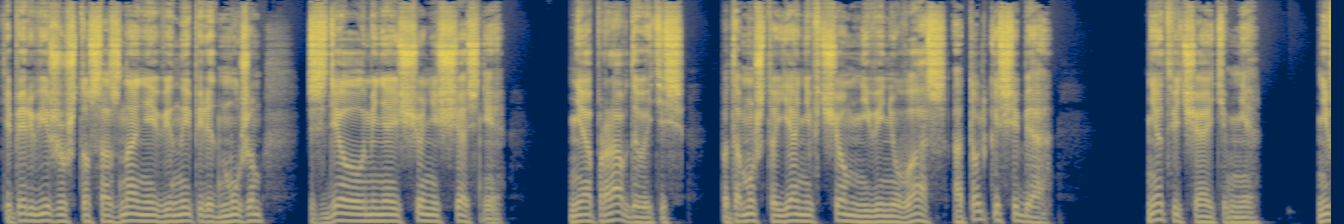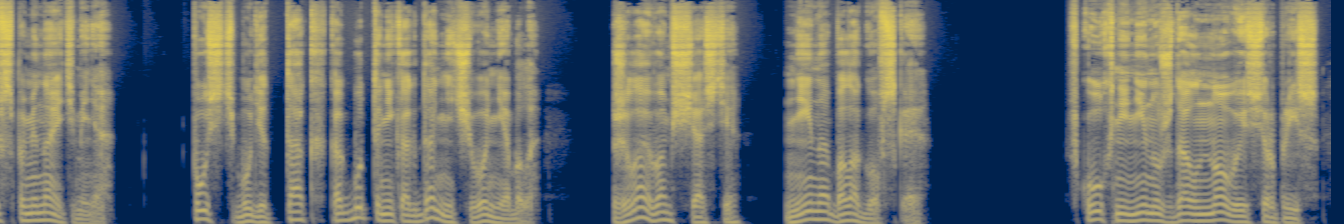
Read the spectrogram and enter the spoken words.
Теперь вижу, что сознание вины перед мужем сделало меня еще несчастнее. Не оправдывайтесь, потому что я ни в чем не виню вас, а только себя. Не отвечайте мне, не вспоминайте меня. Пусть будет так, как будто никогда ничего не было. Желаю вам счастья. Нина Балаговская. В кухне Нину ждал новый сюрприз —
